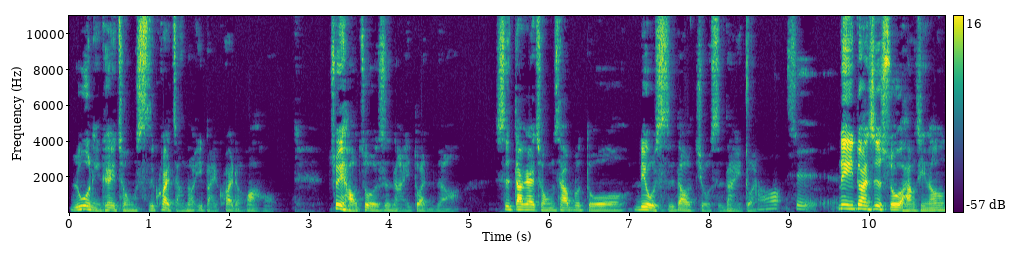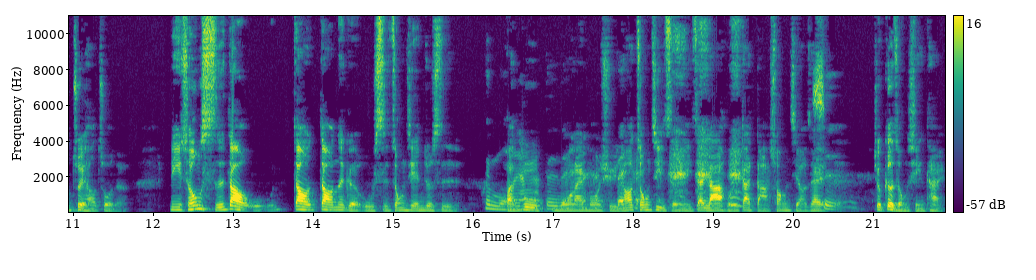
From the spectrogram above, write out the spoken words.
如果你可以从十块涨到一百块的话，吼，最好做的是哪一段？你知道？是大概从差不多六十到九十那一段。哦，是那一段是所有行情当中最好做的。你从十到五到到那个五十中间，就是会缓步磨来磨去，然后中继整理再拉回，再打双脚，再就各种形态。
